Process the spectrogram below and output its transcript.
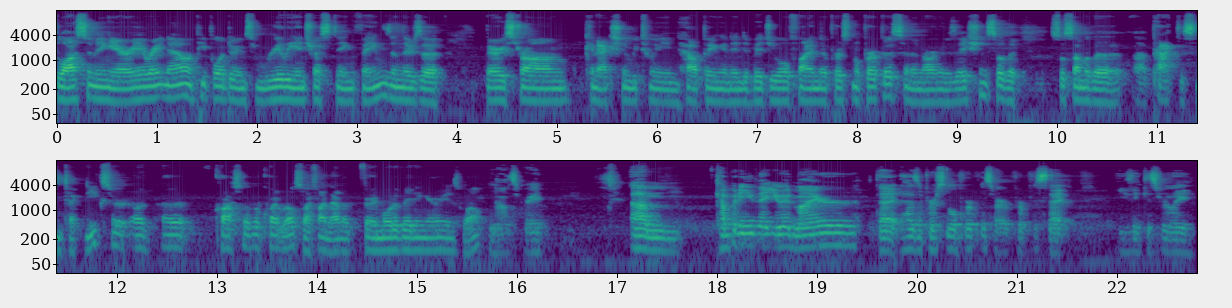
blossoming area right now, and people are doing some really interesting things. And there's a very strong connection between helping an individual find their personal purpose and an organization. So the so some of the uh, practice and techniques are, are, are, crossover quite well. So I find that a very motivating area as well. No, that's great. Um, company that you admire that has a personal purpose or a purpose that you think is really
